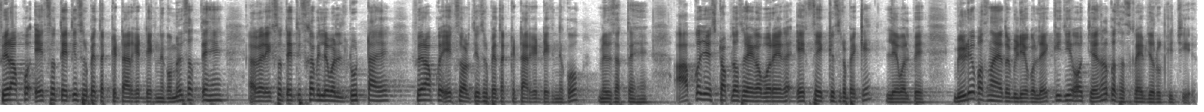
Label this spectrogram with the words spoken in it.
फिर आपको एक सौ तैंतीस रुपये तक के टारगेट देखने को मिल सकते हैं। अगर एक सौ तैंतीस का भी लेवल टूटता है, फिर आपको एक सौ अड़तीस रुपये तक के टारगेट देखने को मिल सकते हैं। आपको जो स्टॉप लॉस रहेगा, वो रहेगा एक सौ इक्कीस रुपये के लेवल पे। वीडियो पसंद आए तो वीडियो को लाइक कीजिए और चैनल को सब्सक्राइब ज़रूर कीजिए।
